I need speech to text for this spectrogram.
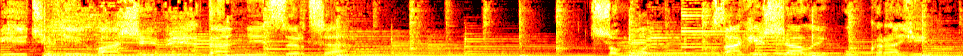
і тільки ваші віддані серця собою захищали Україну.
